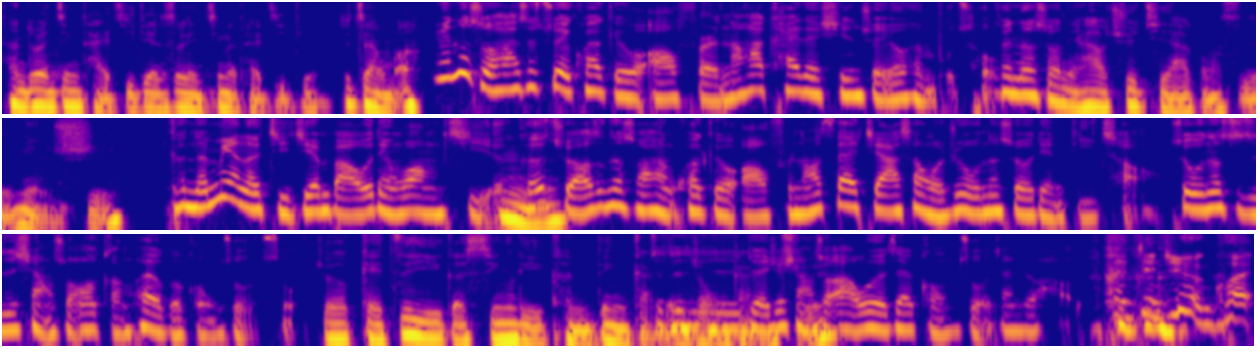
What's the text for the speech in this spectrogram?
很多人进台积电，所以你进了台积电，是这样吗？因为那时候他是最快给我 offer，然后他开的薪水又很不错所，以那时候你还要去其他公司面试，可能面了几间吧，我有点忘记了。嗯可是主要是那时候他很快给我 offer，然后再加上我觉得我那时候有点低潮，所以我那时候只是想说，哦，赶快有个工作做。就给自己一个心理肯定感的对对这种感觉。对对对，就想说啊，我有在工作，这样就好了。但进去很快，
